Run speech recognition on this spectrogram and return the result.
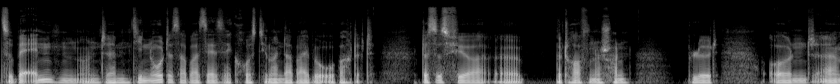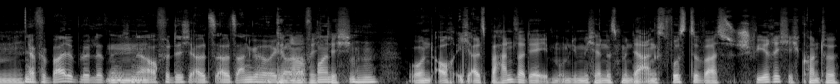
zu beenden und ähm, die Not ist aber sehr, sehr groß, die man dabei beobachtet. Das ist für äh, Betroffene schon blöd. Und ähm, Ja, für beide blöd letztendlich, Mhm. ne? auch für dich als, als Angehöriger Genau, oder Freund. richtig. Mhm. Und auch ich als Behandler, der eben um die Mechanismen der Angst wusste, war es schwierig. Ich konnte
